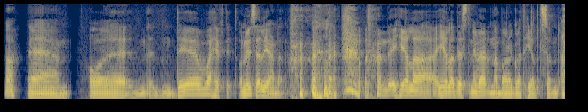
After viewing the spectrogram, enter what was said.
Ja. Ehm, och eh, det var häftigt. Och nu säljer han den. och hela, hela Destiny-världen har bara gått helt sönder.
